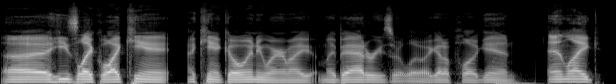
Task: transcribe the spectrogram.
uh, he's like, "Well, I can't, I can't go anywhere. My my batteries are low. I gotta plug in." And like,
